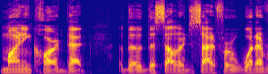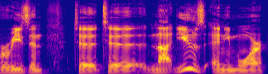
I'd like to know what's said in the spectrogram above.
mining card that the, the seller decided for whatever reason to, to not use anymore.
